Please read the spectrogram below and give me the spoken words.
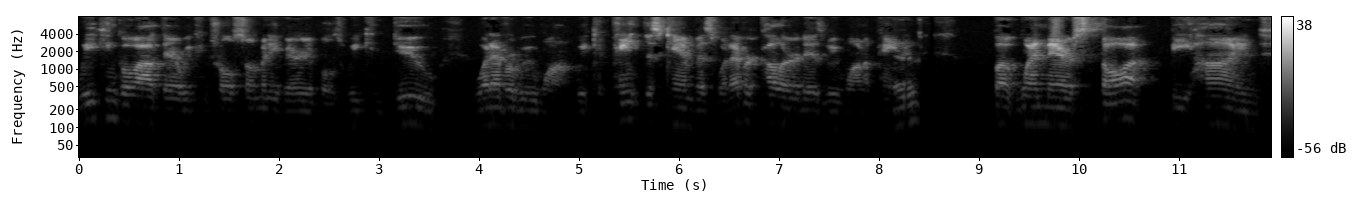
we can go out there. We control so many variables. We can do whatever we want. We can paint this canvas, whatever color it is we want to paint it. But when there's thought behind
